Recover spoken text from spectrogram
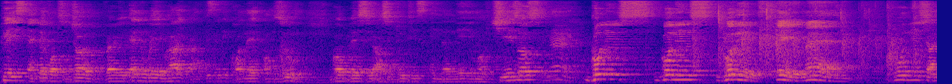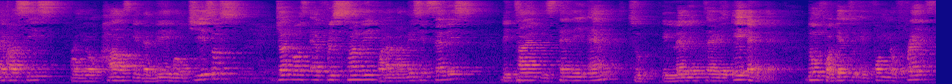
Please endeavor to join very anywhere you are. You can easily connect on Zoom. God bless you as you do this in the name of Jesus. Amen. Good news, good news, good news. Amen. Good news shall never cease from your house in the name of Jesus. Join us every Sunday for an amazing service. The time is 10 a.m. to 11:30 a.m. Don't forget to inform your friends,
